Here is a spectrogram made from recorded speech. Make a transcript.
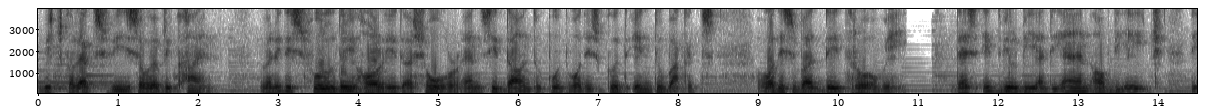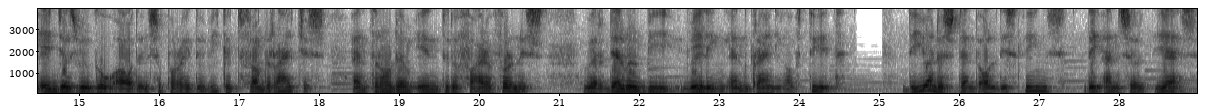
which collects fish of every kind. When it is full, they haul it ashore and sit down to put what is good into buckets. What is bad they throw away. Thus it will be at the end of the age. The angels will go out and separate the wicked from the righteous and throw them into the fire furnace where there will be wailing and grinding of teeth. Do you understand all these things? They answered, Yes.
